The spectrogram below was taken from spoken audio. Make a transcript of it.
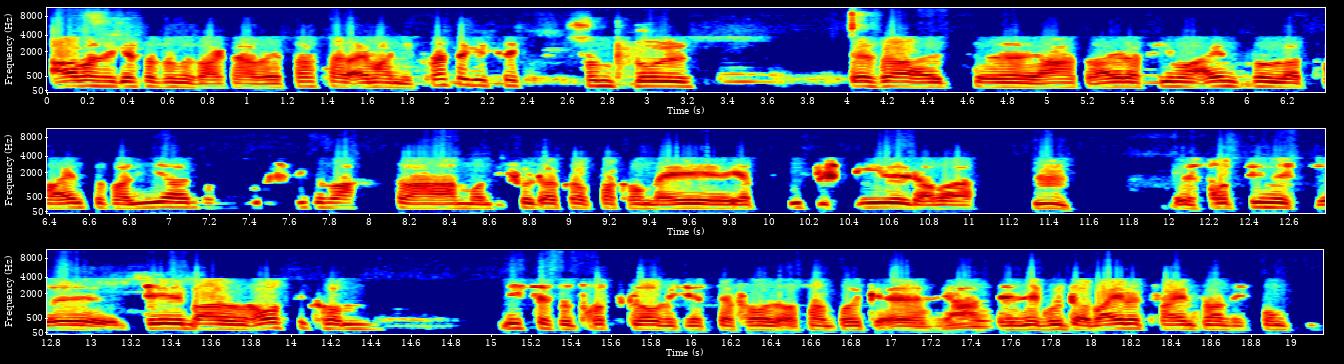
Aber was ich gestern schon gesagt habe, jetzt hast du halt einmal in die Fresse gekriegt, 5-0, besser als äh, ja, drei oder viermal 1 oder 2 zu verlieren und ein gutes Spiel gemacht zu haben und die Schulterkörper kommen, ey, ihr habt gut gespielt, aber hm, ist trotzdem nicht äh, zählbar rausgekommen. Nichtsdestotrotz, glaube ich, ist der VfL Osnabrück äh, ja, sehr, sehr gut dabei mit 22 Punkten.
